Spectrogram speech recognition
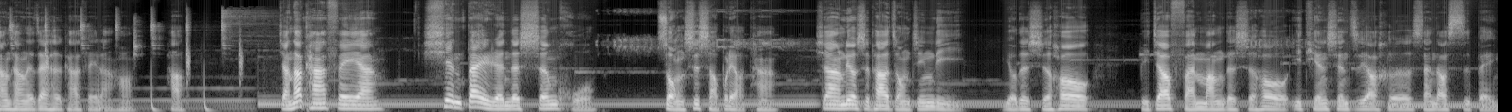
常常的在喝咖啡了哈，好，讲到咖啡呀，现代人的生活总是少不了它。像六十趴总经理，有的时候比较繁忙的时候，一天甚至要喝三到四杯。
